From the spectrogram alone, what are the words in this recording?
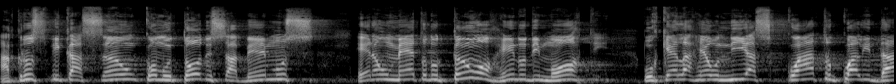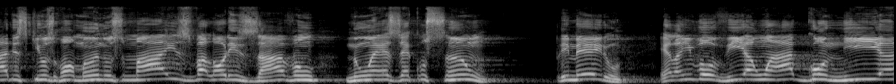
A crucificação, como todos sabemos, era um método tão horrendo de morte, porque ela reunia as quatro qualidades que os romanos mais valorizavam numa execução. Primeiro, ela envolvia uma agonia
